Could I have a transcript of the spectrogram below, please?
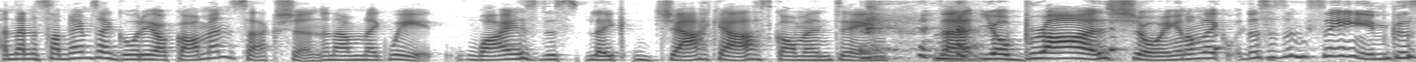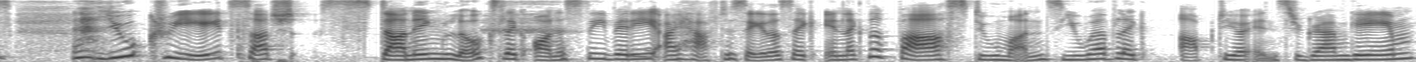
And then sometimes I go to your comment section and I'm like, wait, why is this like jackass commenting that your bra is showing? And I'm like, this is insane because you create such stunning looks. Like, honestly, Biddy, I have to say this. Like, in like the past two months, you have like upped your Instagram game.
